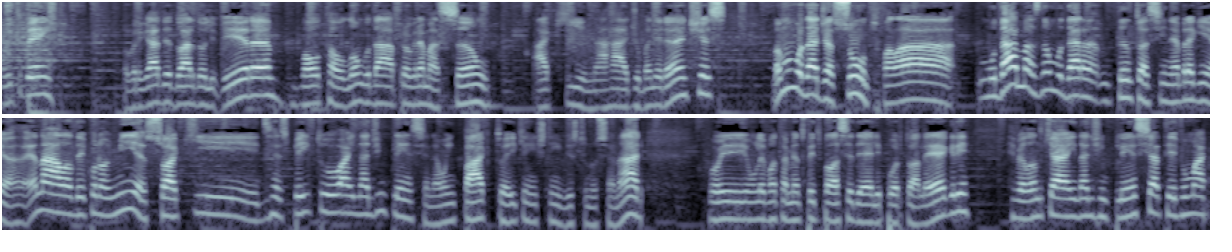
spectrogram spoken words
Muito bem. Obrigado, Eduardo Oliveira. Volta ao longo da programação aqui na Rádio Bandeirantes. Vamos mudar de assunto, falar. Mudar, mas não mudar tanto assim, né, Braguinha? É na ala da economia, só que diz respeito à inadimplência, né? O impacto aí que a gente tem visto no cenário. Foi um levantamento feito pela CDL Porto Alegre, revelando que a inadimplência teve uma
